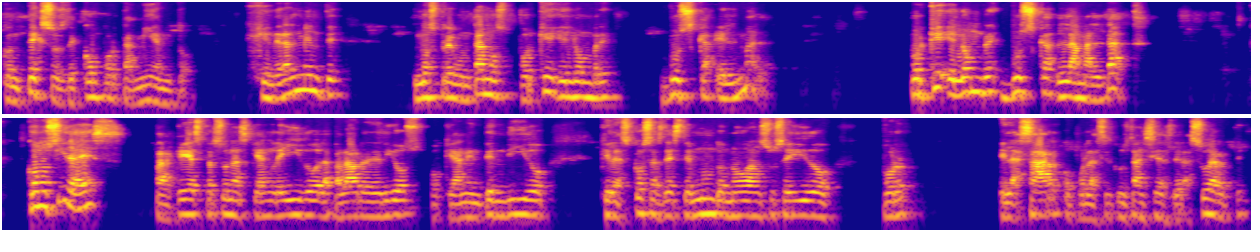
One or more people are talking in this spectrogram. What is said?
contextos de comportamiento, generalmente nos preguntamos por qué el hombre busca el mal. ¿Por qué el hombre busca la maldad? Conocida es, para aquellas personas que han leído la palabra de Dios o que han entendido que las cosas de este mundo no han sucedido por el azar o por las circunstancias de la suerte,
